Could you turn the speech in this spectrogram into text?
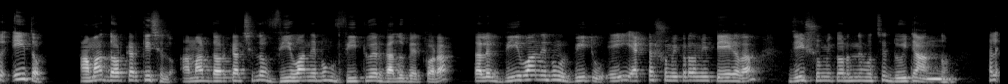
তো এই তো, আমার দরকার কি ছিল? আমার দরকার ছিল ভি ওয়ান এবং ভি টু এর ভ্যালু বের করা। তাহলে ভি ওয়ান এবং ভি টু এই একটা সমীকরণ আমি পেয়ে গেলাম, যেই সমীকরণে হচ্ছে দুইটা আননোন তাহলে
